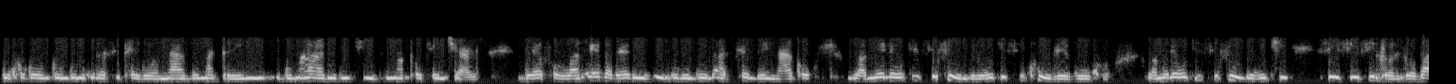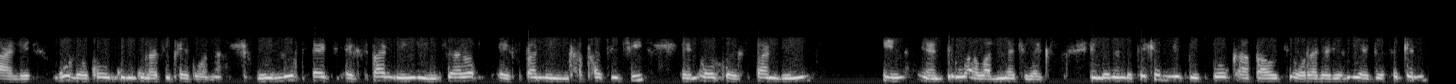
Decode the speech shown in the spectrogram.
kukho konke uNkulunkulu asiphe kona kuma dreams kuma abilities kuma potentials therefore whatever that is uNkulunkulu asithembe ngakho kwamele ukuthi sifunde ukuthi sikhule kukho. Kwamele ukuthi sifunde ukuthi sidlondlobale kulokho uNkulunkulu asiphe kona we looked at expanding in self expanding in capacity and also expanding in and through our networks. And then in the second week, we spoke about, or rather, yeah, the second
